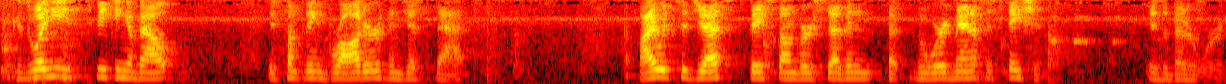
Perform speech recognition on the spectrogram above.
Because what he's speaking about is something broader than just that. I would suggest, based on verse 7, that the word manifestation is a better word.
